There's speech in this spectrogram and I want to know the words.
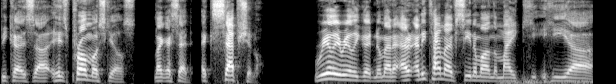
because uh, his promo skills, like I said, exceptional, really, really good. No matter anytime I've seen him on the mic, he he uh,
